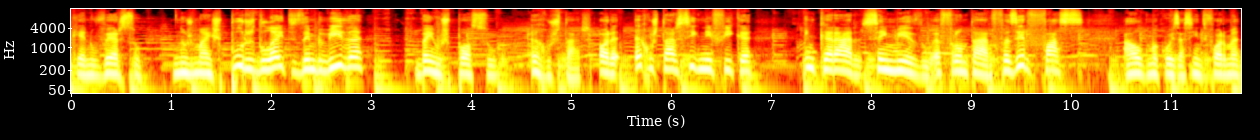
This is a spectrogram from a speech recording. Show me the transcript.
Que é no verso, nos mais puros deleites em bebida, bem os posso arrostar. Ora, arrostar significa encarar sem medo, afrontar, fazer face alguma coisa assim de forma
